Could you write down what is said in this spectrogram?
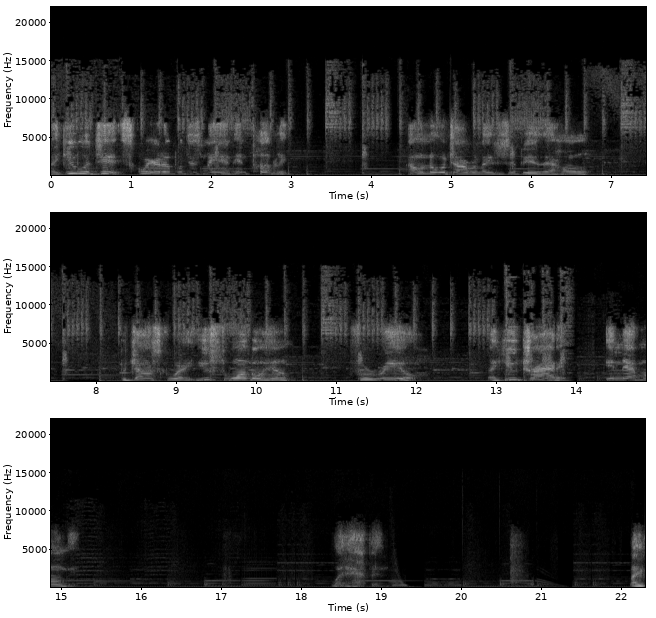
Like you legit squared up with this man in public. I don't know what y'all relationship is at home. But y'all square, you swung on him for real. Like you tried it in that moment. What happened? Like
